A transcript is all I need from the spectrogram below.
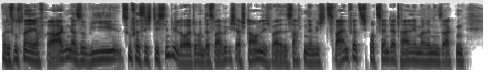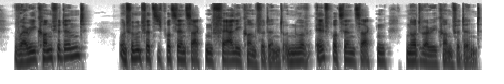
Und das muss man ja fragen, also wie zuversichtlich sind die Leute? Und das war wirklich erstaunlich, weil es sagten nämlich 42 Prozent der Teilnehmerinnen sagten very confident und 45 Prozent sagten fairly confident und nur 11 Prozent sagten not very confident.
